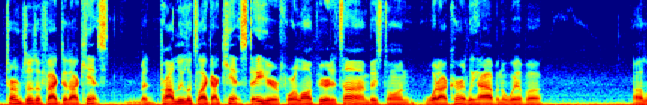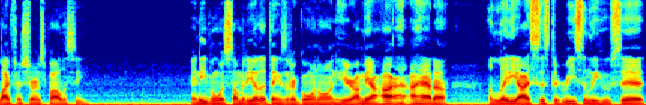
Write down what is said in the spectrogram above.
In terms of the fact that I can't, it probably looks like I can't stay here for a long period of time based on what I currently have in the way of a, a life insurance policy. And even with some of the other things that are going on here, I mean, I, I, had a, a lady I assisted recently who said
